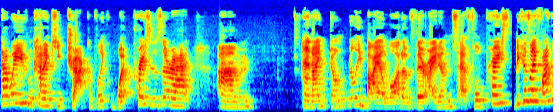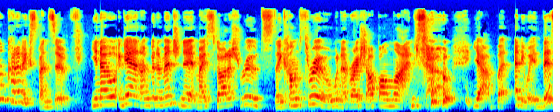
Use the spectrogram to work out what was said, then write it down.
that way you can kind of keep track of like what prices they're at. Um, and I don't really buy a lot of their items at full price because I find them kind of expensive. You know, again, I'm gonna mention it, my Scottish roots, they come through whenever I shop online. So yeah, but anyway, this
